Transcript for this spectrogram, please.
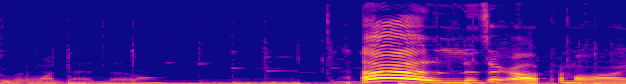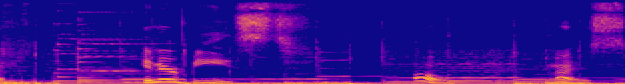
ooh, I want that though. Ha! Loser! Oh, come on. Inner Beast. Oh, nice.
